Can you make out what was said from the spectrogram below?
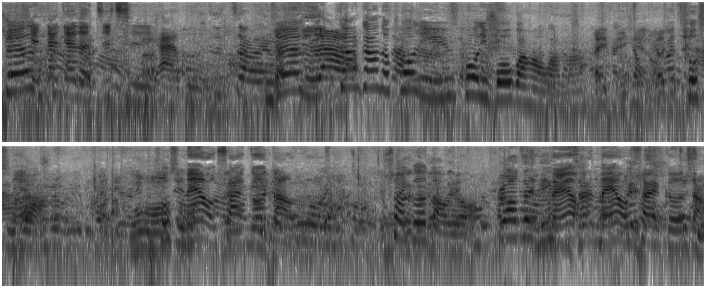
谢谢大家的支持与爱护。你觉得刚刚的玻璃玻璃博物馆好玩吗？哎，等一下，我们要说实话，说实话，没有帅哥导游，帅哥导游，没有没有帅哥导游。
